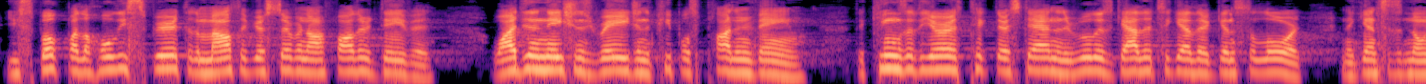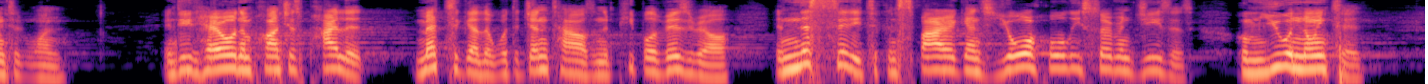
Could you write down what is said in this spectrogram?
You spoke by the Holy Spirit to the mouth of your servant, our father David. Why do the nations rage and the peoples plot in vain? The kings of the earth take their stand and the rulers gather together against the Lord and against his anointed one. Indeed, Herod and Pontius Pilate met together with the Gentiles and the people of Israel in this city to conspire against your holy servant Jesus, whom you anointed.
